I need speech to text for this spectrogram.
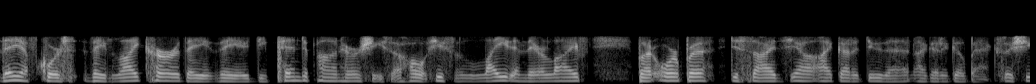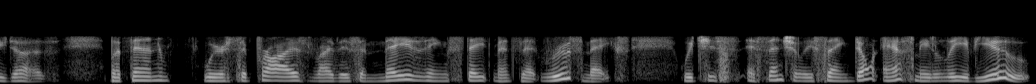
They, of course, they like her. They they depend upon her. She's a whole. She's the light in their life. But Orpah decides, yeah, I got to do that. I got to go back. So she does. But then we're surprised by this amazing statement that Ruth makes, which is essentially saying, Don't ask me to leave you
